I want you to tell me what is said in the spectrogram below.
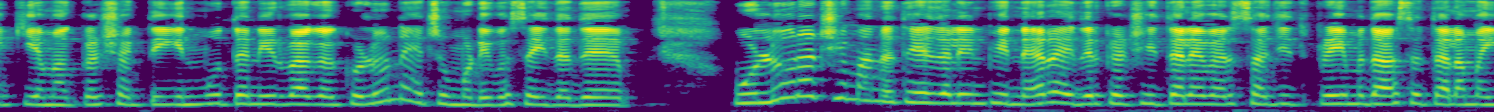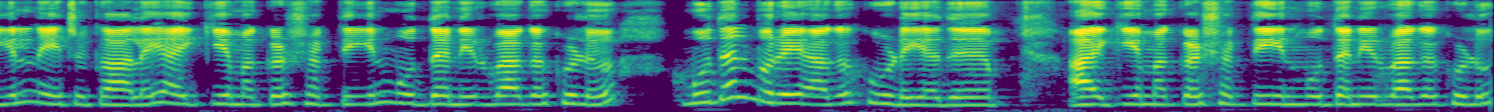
ஐக்கிய மக்கள் சக்தியின் மூத்த நிர்வாக குழு நேற்று முடிவு செய்தது. உள்ளூராட்சி மன்ற தேர்தலின் பின்னர் எதிர்க்கட்சி தலைவர் சஜித் பிரேமதாச தலைமையில் நேற்று காலை ஐக்கிய மக்கள் சக்தியின் மூத்த நிர்வாக குழு முதல் முறையாக கூடியது. ஐக்கிய மக்கள் சக்தியின் மூத்த நிர்வாக குழு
